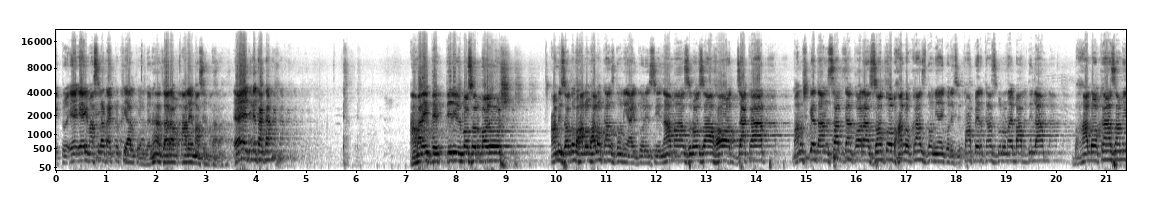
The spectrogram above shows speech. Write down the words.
একটু এই মাসলাটা একটু খেয়াল করবেন হ্যাঁ যারা আলেম আছেন তারা। এইদিকে তাকান। আমার এই তেত্রিশ বছর বয়স, আমি যত ভালো ভালো কাজ দুনিয়ায় করেছি, নামাজ, রোজা, হজ জাকাত মানুষকে দান সাদকা করা, যত ভালো কাজ দুনিয়ায় করেছি, পাপের কাজগুলো নয়, বাদ দিলাম। ভালো কাজ আমি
